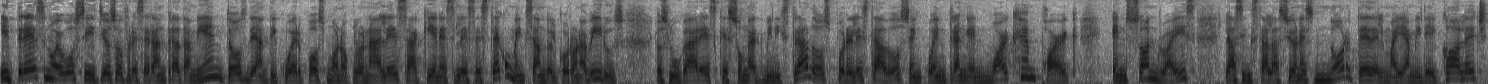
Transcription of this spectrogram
Y tres nuevos sitios ofrecerán tratamientos de anticuerpos monoclonales a quienes les esté comenzando el coronavirus. Los lugares que son administrados por el Estado se encuentran en Markham Park, en Sunrise, las instalaciones norte del Miami-Dade College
